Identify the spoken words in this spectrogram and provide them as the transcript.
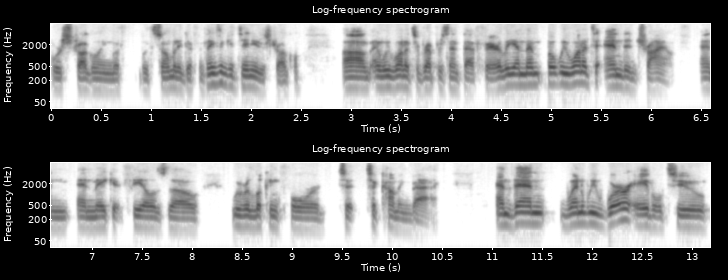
were struggling with with so many different things and continue to struggle. Um, and we wanted to represent that fairly. And then but we wanted to end in triumph and and make it feel as though we were looking forward to to coming back. And then when we were able to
